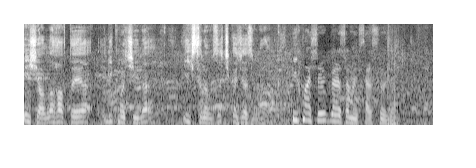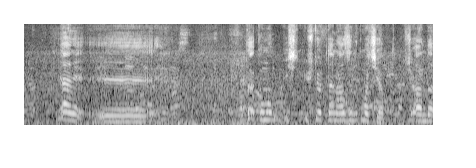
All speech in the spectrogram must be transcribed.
İnşallah haftaya lig maçıyla ilk sıramıza çıkacağız Ümran abi. İlk maçları ne söylemek istersiniz hocam? Yani eee takımım işte 3-4 tane hazırlık maçı yaptım. Şu anda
